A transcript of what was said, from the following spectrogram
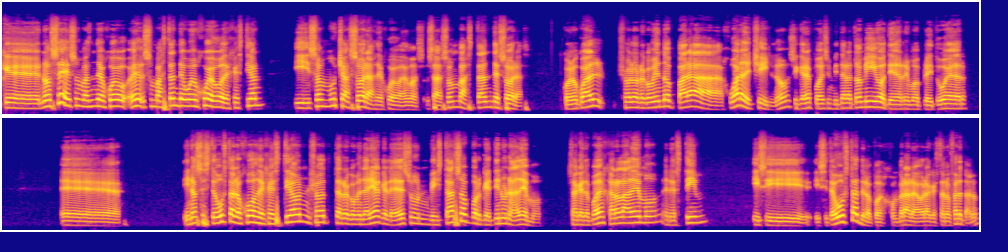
que, no sé, es un bastante, juego, es un bastante buen juego de gestión y son muchas horas de juego además. O sea, son bastantes horas. Con lo cual, yo lo recomiendo para jugar de chill, ¿no? Si querés, podés invitar a tu amigo, tiene Remote Play Together. Eh, y no sé si te gustan los juegos de gestión, yo te recomendaría que le des un vistazo porque tiene una demo. O sea que te puedes cargar la demo en Steam y si, y si te gusta, te lo puedes comprar ahora que está en oferta, ¿no?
